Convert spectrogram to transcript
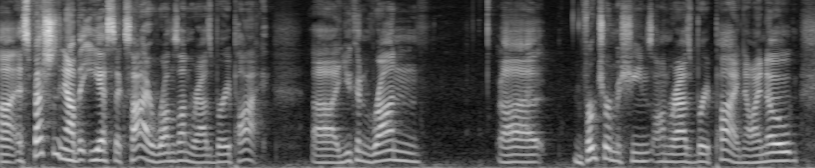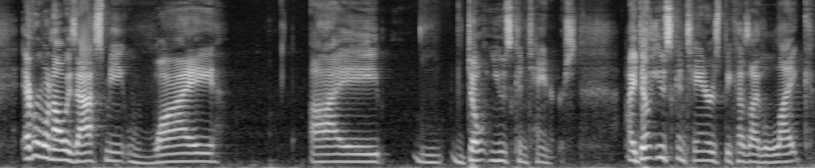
Uh, especially now that ESXi runs on Raspberry Pi. Uh, you can run uh, virtual machines on Raspberry Pi. Now, I know everyone always asks me why I don't use containers. I don't use containers because I like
